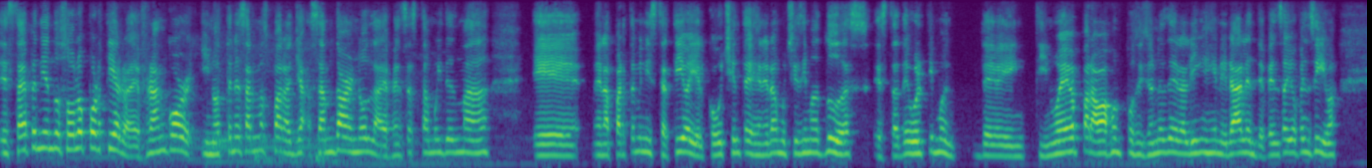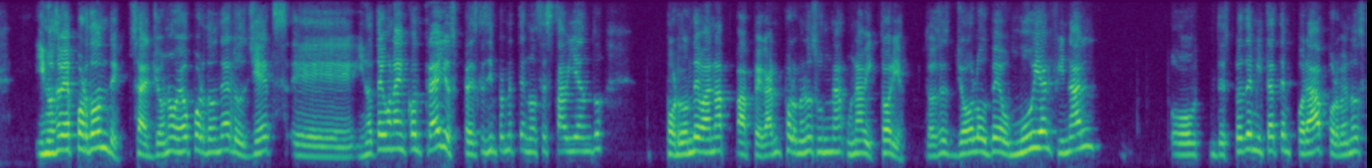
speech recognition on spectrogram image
está dependiendo solo por tierra de Frank Gore y no tienes armas para Sam Darnold, la defensa está muy desmada. Eh, en la parte administrativa y el coaching te genera muchísimas dudas. Estás de último de 29 para abajo en posiciones de la línea en general, en defensa y ofensiva. Y no se ve por dónde. O sea, yo no veo por dónde a los Jets y no tengo nada en contra de ellos, pero es que simplemente no se está viendo por dónde van a, a pegar por lo menos una, una victoria. Entonces yo los veo muy al final, o después de mitad de temporada, por lo menos,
